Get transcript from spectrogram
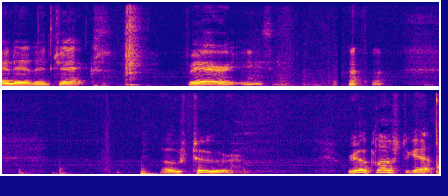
And it ejects very easy. Those two are real close together.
